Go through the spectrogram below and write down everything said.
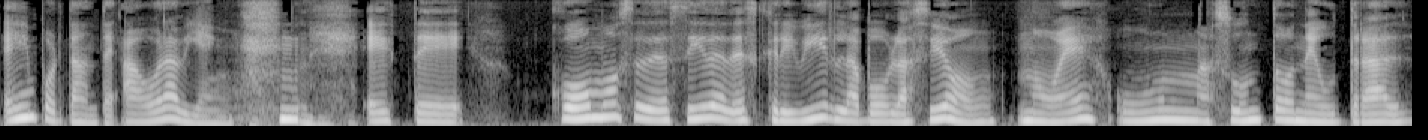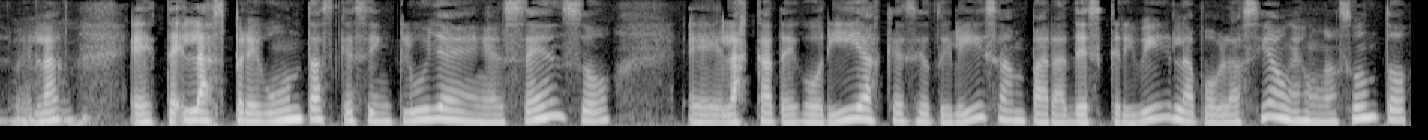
es importante. Ahora bien este cómo se decide describir la población no es un asunto neutral, ¿verdad? Este, las preguntas que se incluyen en el censo, eh, las categorías que se utilizan para describir la población es un asunto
